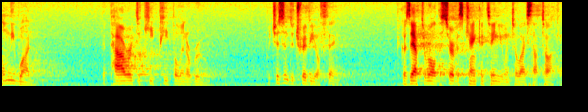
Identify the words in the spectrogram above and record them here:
only one the power to keep people in a room which isn't a trivial thing, because after all, the service can't continue until I stop talking.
